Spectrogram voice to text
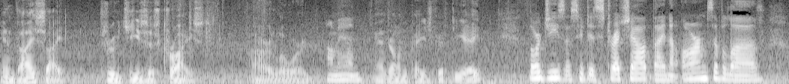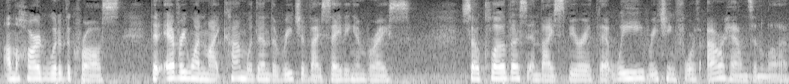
in thy sight through Jesus Christ our Lord. Amen. And on page 58. Lord Jesus, who did stretch out thine arms of love on the hard wood of the cross, that everyone might come within the reach of thy saving embrace. So clothe us in thy spirit, that we, reaching forth our hands in love,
